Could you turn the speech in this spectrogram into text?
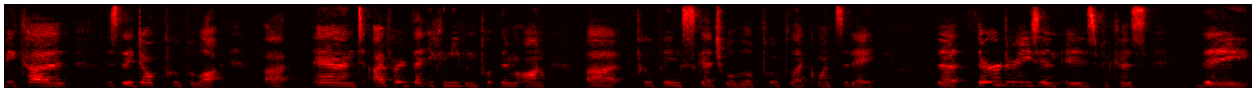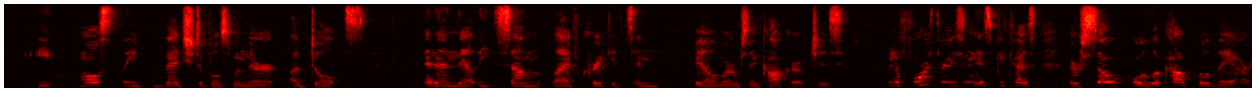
because is they don't poop a lot. Uh, and I've heard that you can even put them on a pooping schedule. They'll poop like once a day. The third reason is because they eat mostly vegetables when they're adults they'll eat some live crickets and mealworms and cockroaches. And the fourth reason is because they're so cool. Look how cool they are.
